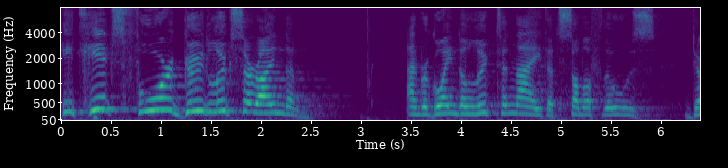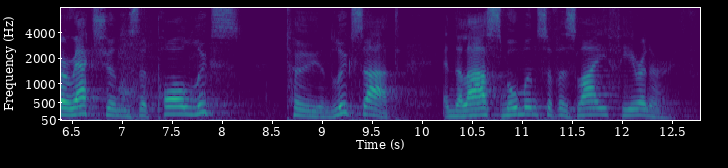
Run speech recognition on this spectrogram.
he takes four good looks around him. And we're going to look tonight at some of those directions that Paul looks to and looks at in the last moments of his life here on earth.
